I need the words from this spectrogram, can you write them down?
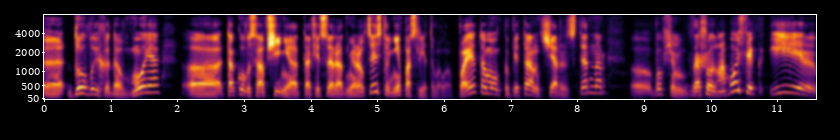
Э, До выхода в море э, такого сообщения от офицера Адмиралтейства не последовало. Поэтому капитан Чарльз Тернер в общем, зашел на мостик и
